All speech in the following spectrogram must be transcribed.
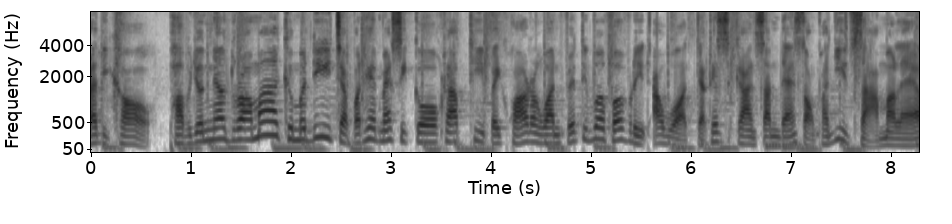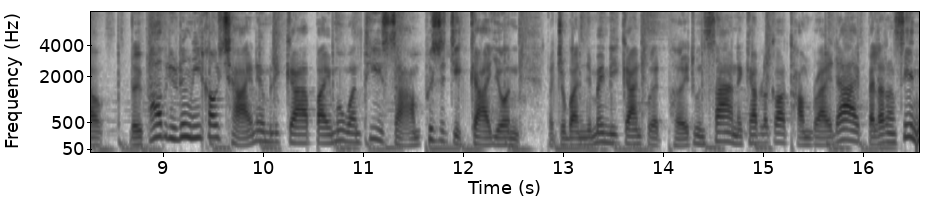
Radical ภาพยนตร์แนวดราม่าคอมเมดี้จากประเทศเม็กซิโกครับ ที่ไปคว้ารางวัล Festival Favorite Award จากเทศกาล Sundance 2023 มาแล้ว โดยภาพยนตร์เรื่องนี้เข้าฉายในอเมริกาไปเมื่อวันที่ 3 พฤศจิกายน ปัจจุบันยังไม่มีการเปิดเผยทุนสร้างนะครับ แล้วก็ทำรายได้ไปแล้วทั้งสิ้น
